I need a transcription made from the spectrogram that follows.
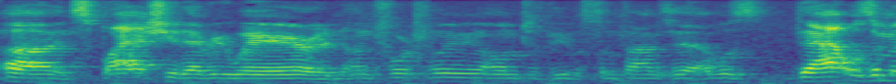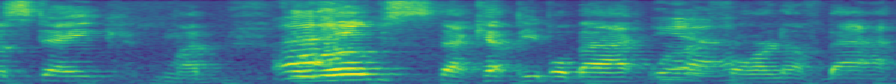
uh, and splash it everywhere. And unfortunately, onto people sometimes that was that was a mistake. My the ropes that kept people back weren't Yeah. far enough back.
